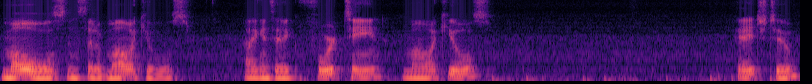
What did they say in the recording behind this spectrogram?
moles instead of molecules. I can take 14 molecules H2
